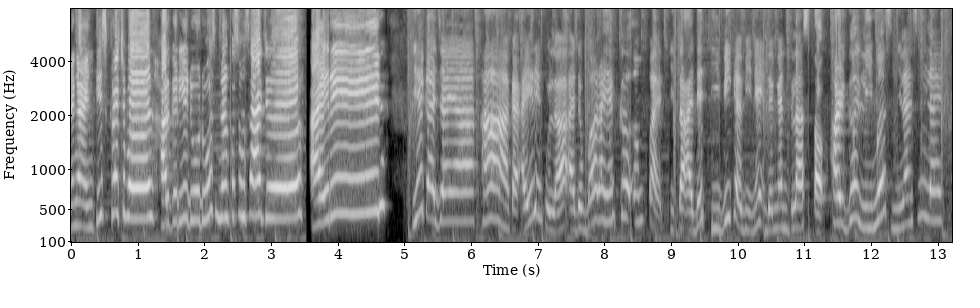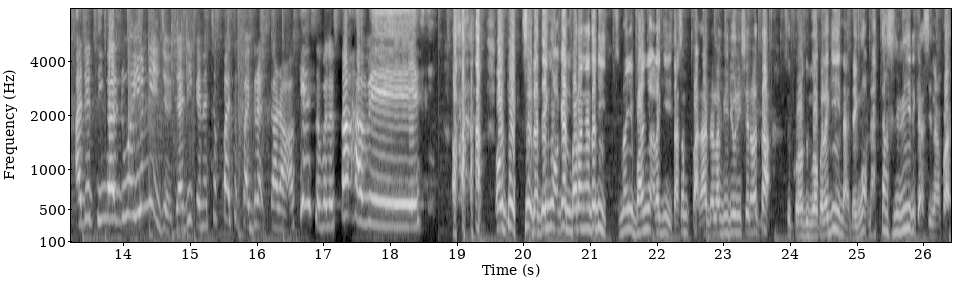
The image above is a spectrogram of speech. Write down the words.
dengan anti scratchable. Harga dia 2290 saja. Irene. Ya Kak Jaya. Ha, Kak Airin pula ada barang yang keempat. Kita ada TV kabinet dengan glass top. Harga RM599. Ada tinggal dua unit je. Jadi kena cepat-cepat grab sekarang. Okey, sebelum stok habis. Okay, so dah tengok kan barangan tadi? Sebenarnya banyak lagi. Tak sempat lah dalam video ni saya nak letak. So korang tunggu apa lagi? Nak tengok? Datang sendiri dekat Sinafat.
